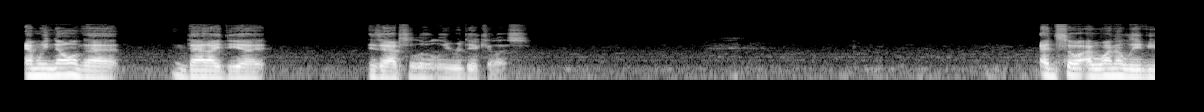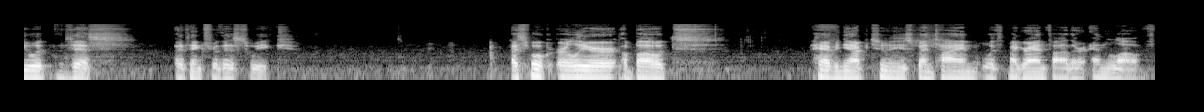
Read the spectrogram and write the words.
And we know that that idea is absolutely ridiculous. And so I want to leave you with this, I think, for this week. I spoke earlier about having the opportunity to spend time with my grandfather and love.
